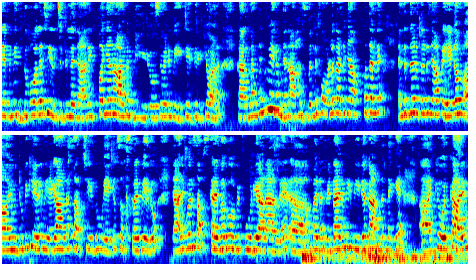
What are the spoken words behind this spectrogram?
ഞാൻ പിന്നെ ഇതുപോലെ ചിരിച്ചിട്ടില്ല. ഞാൻ ഇപ്പൊ ഞാൻ ആളുടെ വീഡിയോസ് വേണ്ടി വെയിറ്റ് ചെയ്തിരിക്കുവാണ്. കാരണം ഞാൻ വേഗം ഞാൻ ആ ഹസ്ബൻഡിന്റെ ഫോണിൽ കണ്ട് ഞാൻ അപ്പൊ തന്നെ എന്റെ ഇത് എടുത്തിട്ട് ഞാൻ വേഗം യൂട്യൂബിൽ കയറി വേഗം ആളെ സെർച്ച് ചെയ്തു വേഗം സബ്സ്ക്രൈബ് ചെയ്തു. ഞാനിപ്പോ ഒരു സബ്സ്ക്രൈബർ കൂടിയാണ് ആളെ. അപ്പൊ ആയിട്ടും ഈ വീഡിയോ കാണുന്നുണ്ടെങ്കിൽ എനിക്ക് ഒരു കാര്യം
